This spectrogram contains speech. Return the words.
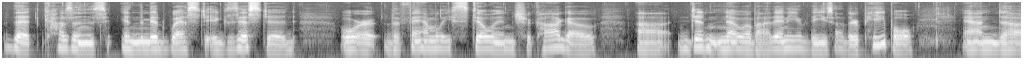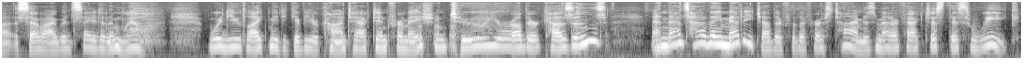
that cousins in the Midwest existed, or the family still in Chicago uh, didn't know about any of these other people. And uh, so I would say to them, Well, would you like me to give your contact information to your other cousins? And that's how they met each other for the first time. As a matter of fact, just this week,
